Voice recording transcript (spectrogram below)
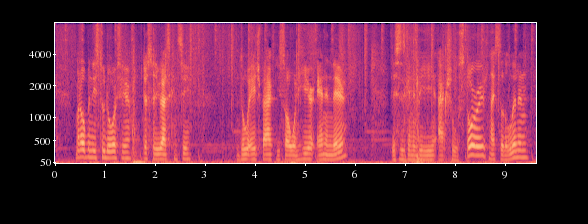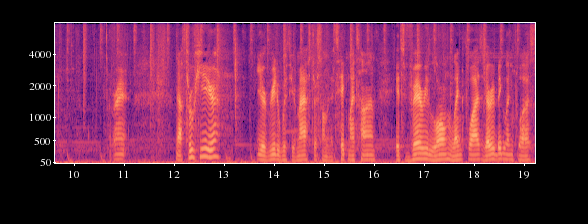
I'm gonna open these two doors here just so you guys can see. Dual HVAC, you saw one here and in there. This is gonna be actual storage, nice little linen. All right. Now through here, you're greeted with your master, so I'm gonna take my time. It's very long lengthwise, very big lengthwise.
